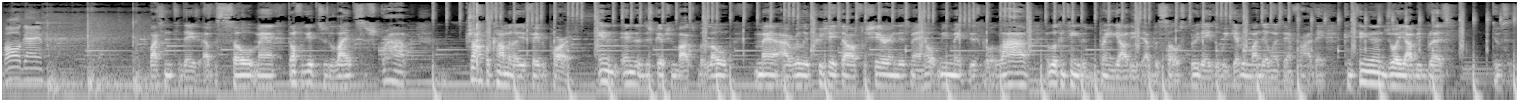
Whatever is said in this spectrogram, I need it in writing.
Ball game. Watching today's episode, man. Don't forget to like, subscribe, drop a comment on your favorite part in in the description box below. Man, I really appreciate y'all for sharing this, man. Help me make this go live. And we'll continue to bring y'all these episodes three days a week, every Monday, Wednesday, and Friday. Continue to enjoy. Y'all be blessed. Deuces.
